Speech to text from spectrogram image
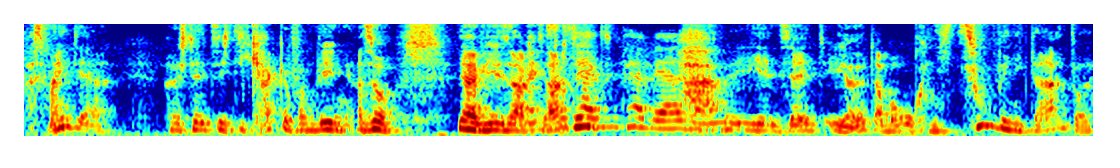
Was meint er? Da stellt sich die Kacke von wegen. Also, ja, wie gesagt, Max sagt ist ich. halt Perverser. Ihr, seid, ihr hört aber auch nicht zu, wenn ich da antworte.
